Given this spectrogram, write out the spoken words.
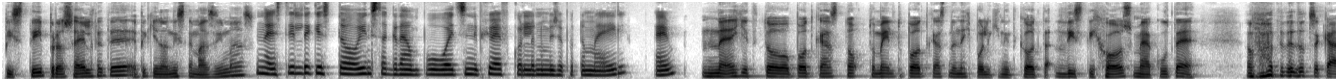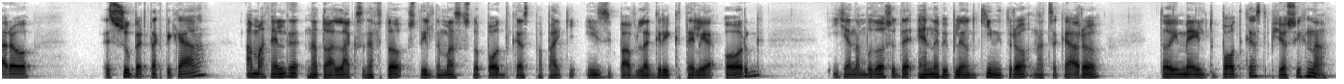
πιστοί προσέλθετε, επικοινωνήστε μαζί μας. Ναι, στείλτε και στο Instagram που έτσι είναι πιο εύκολο νομίζω από το mail. Ε. Ναι, γιατί το podcast, το, το mail του podcast δεν έχει πολύ κινητικότητα. Δυστυχώς, με ακούτε; Οπότε δεν το τσεκάρω σούπερ τακτικά. Άμα θέλετε να το αλλάξετε αυτό, στείλτε μας στο podcast papaki easypavlagreek.org για να μου δώσετε ένα επιπλέον κίνητρο να τσεκάρω το email του podcast πιο συχνά.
